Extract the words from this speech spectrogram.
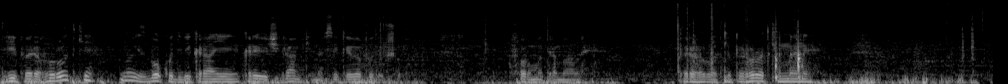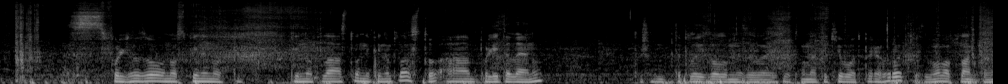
Дві перегородки, ну і збоку дві краї криючі рамки на всякий випадок, щоб форму тримали. Перегородки. Перегородки в мене з фольгозованого спіненого пінопласту, не пінопласту, а поліетилену. То, що теплоізолом називається. От вона такі от перегородки з двома планками.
